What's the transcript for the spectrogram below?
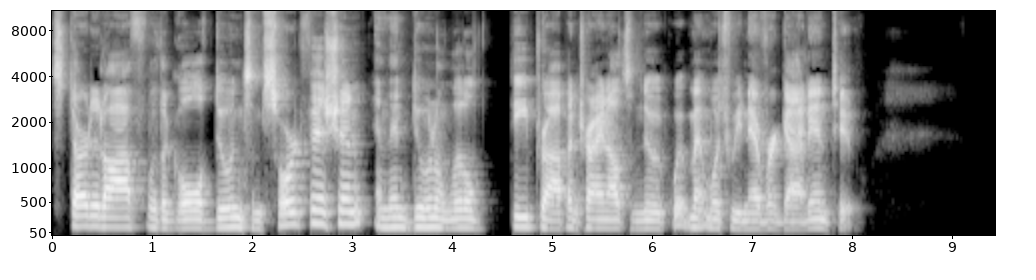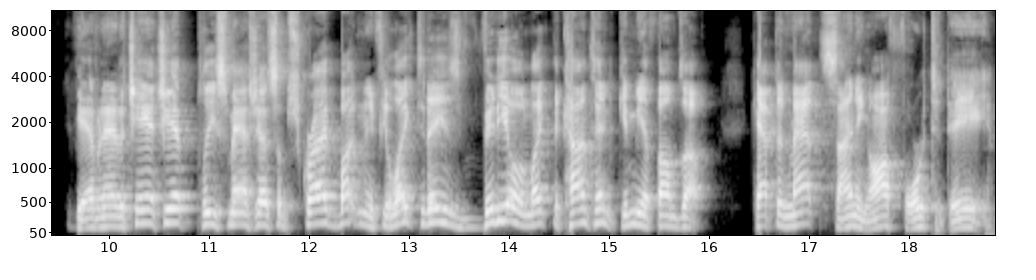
Started off with a goal of doing some sword fishing and then doing a little deep drop and trying out some new equipment, which we never got into. If you haven't had a chance yet, please smash that subscribe button. If you like today's video and like the content, give me a thumbs up. Captain Matt signing off for today.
